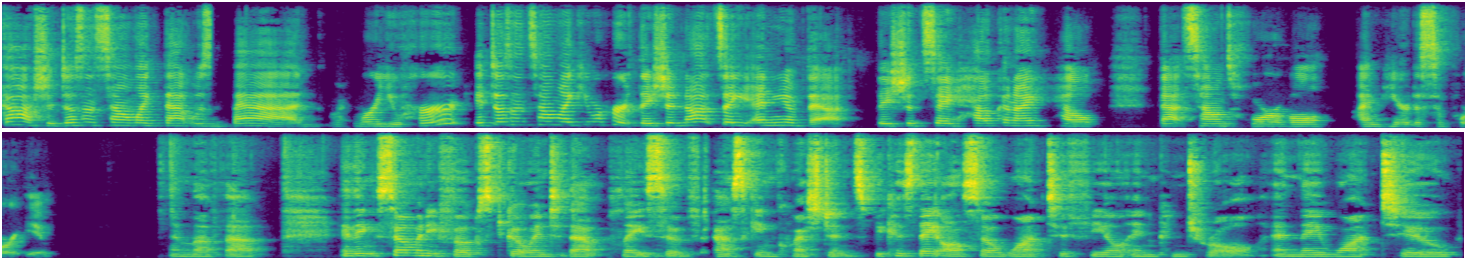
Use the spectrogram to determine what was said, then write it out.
Gosh, it doesn't sound like that was bad. Were you hurt? It doesn't sound like you were hurt. They should not say any of that. They should say, How can I help? That sounds horrible. I'm here to support you. I love that. I think so many folks go into that place of asking questions because they also want to feel in control and they want to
